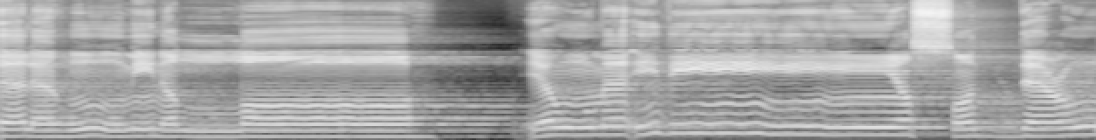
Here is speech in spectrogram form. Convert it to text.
له من الله يومئذ يصدعون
